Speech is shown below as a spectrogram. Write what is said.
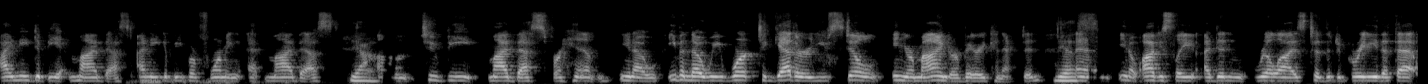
i need to be at my best i need to be performing at my best yeah. um, to be my best for him you know even though we weren't together you still in your mind are very connected. Yes. And you know obviously i didn't realize to the degree that that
